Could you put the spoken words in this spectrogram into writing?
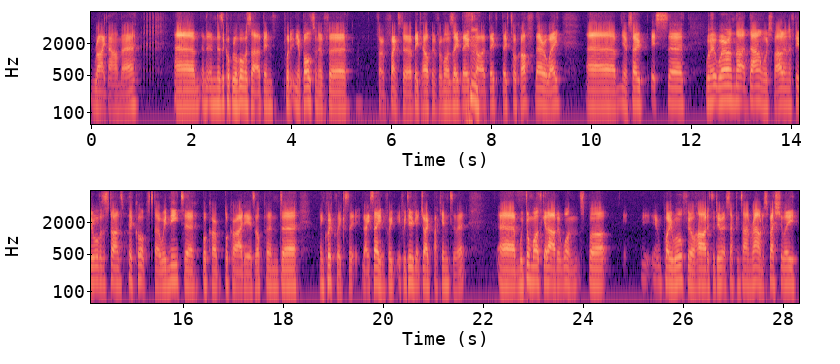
right down there. Um, and, and there's a couple of others that have been put. in. You know, Bolton have, uh, thanks to a big helping from us, they've they've hmm. started they've they've took off. They're away. Um, you know, so it's uh, we're we're on that downward spiral, and a few others are starting to pick up. So we need to book our book our ideas up and uh, and quickly, because like I say, if we if we do get dragged back into it, um, we've done well to get out of it once, but it, it probably will feel harder to do it a second time round, especially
